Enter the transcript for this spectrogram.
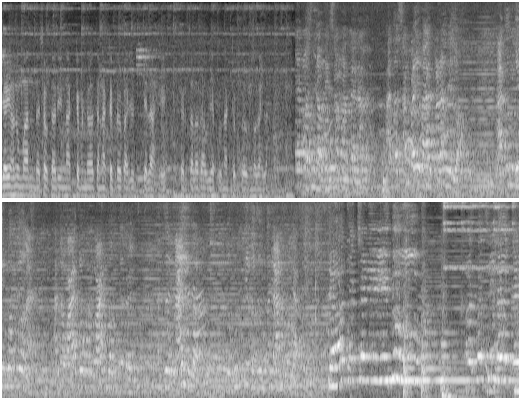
जय हनुमान दशावतारी नाट्य मंडळाचा नाट्यप्रयोग आयोजित केला आहे. तर चला जाऊया तो नाट्यप्रयोग बघायला. आता सकाळी बाहेर गेलो. अजून काही बघतो नाही. आता वाट वाट बघतो नाही तर मुक्ती तरी ತ್ಯಾಗ ಕ್ಷಣೀದು ಅಸಚಿನವೇ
